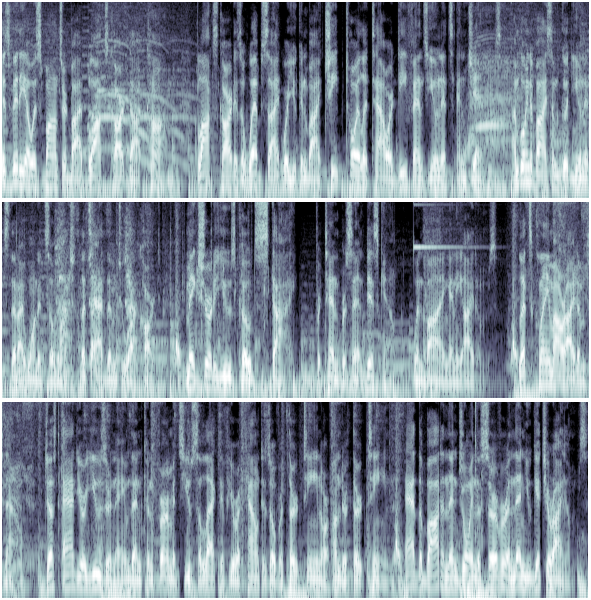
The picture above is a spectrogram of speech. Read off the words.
This video is sponsored by Bloxcart.com. Bloxcart is a website where you can buy cheap toilet tower defense units and gems. I'm going to buy some good units that I wanted so much. Let's add them to our cart. Make sure to use code SKY for 10% discount when buying any items. Let's claim our items now. Just add your username, then confirm it's you select if your account is over 13 or under 13. Add the bot and then join the server and then you get your items.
